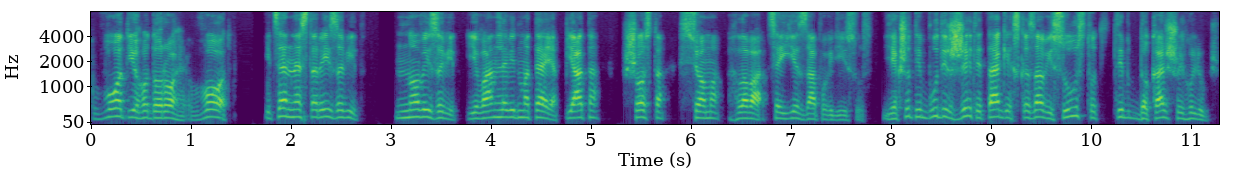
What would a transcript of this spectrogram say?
Вот його дороги. Вот. І це не старий завіт, новий завіт. Євангелія від Матея, 5, 6, 7 глава. Це є заповіді Ісуса. Якщо ти будеш жити так, як сказав Ісус, то ти докажеш, що його любиш.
